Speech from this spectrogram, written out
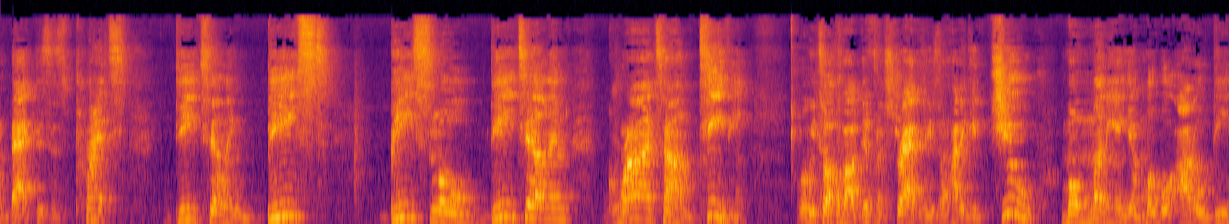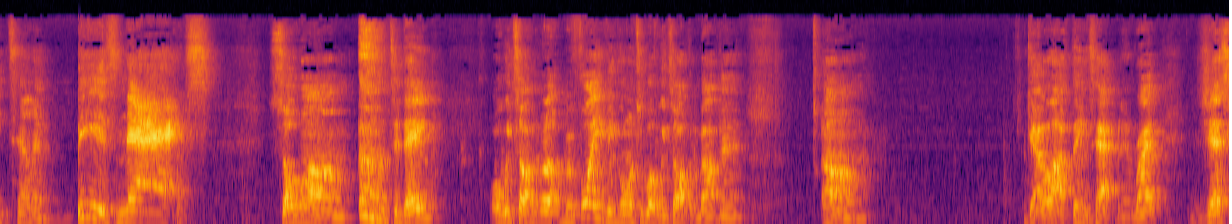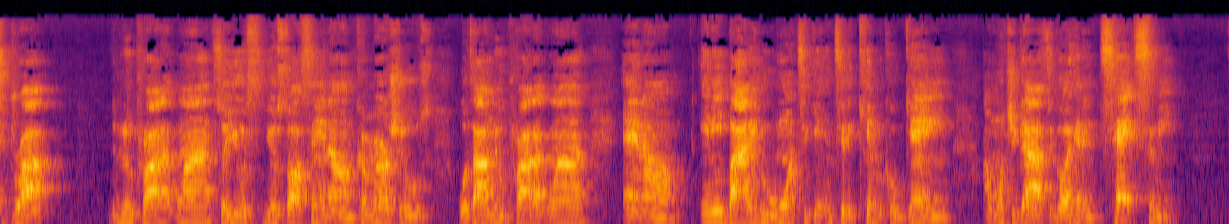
Back. This is Prince detailing Beast, Beast Mode detailing Grind Time TV, where we talk about different strategies on how to get you more money in your mobile auto detailing business. So, um, today, what we talking about, before I even go into what we talking about, man, um, got a lot of things happening, right? Just dropped the new product line, so you'll you'll start seeing um commercials with our new product line. And um, anybody who wants to get into the chemical game, I want you guys to go ahead and text me,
